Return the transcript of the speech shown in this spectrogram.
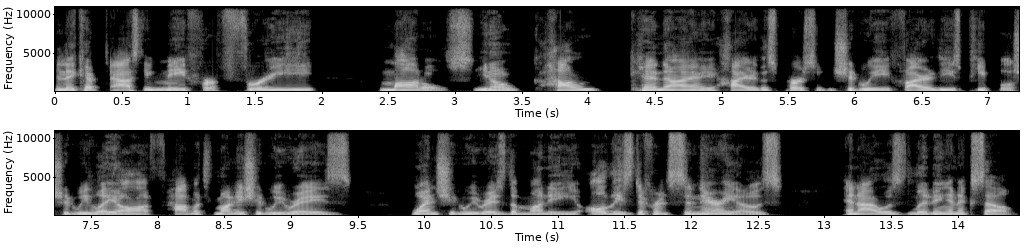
and they kept asking me for free models. You know, how can I hire this person? Should we fire these people? Should we lay off? How much money should we raise? When should we raise the money? All these different scenarios. And I was living in Excel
